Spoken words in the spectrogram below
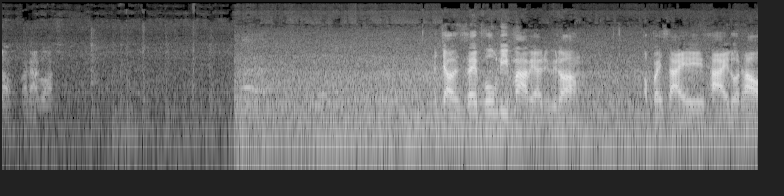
หจารเจ้าใส่พวกรีบมาแบบนี้พี่น้อง เอาไปใส่ถ่ายรถเท่า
